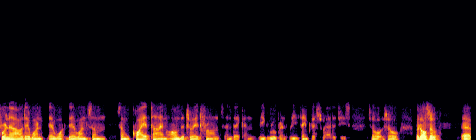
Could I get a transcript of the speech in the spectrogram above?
for now they want they want they want some some quiet time on the trade front and they can regroup and rethink their strategies. So so but also uh,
